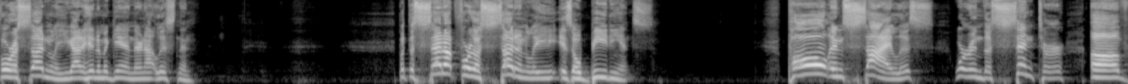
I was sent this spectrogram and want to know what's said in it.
for a suddenly. You got to hit them again. They're not listening. But the setup for the suddenly is obedience. Paul and Silas were in the center of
